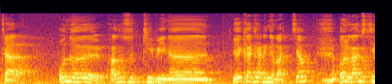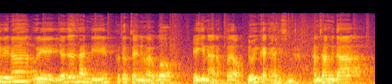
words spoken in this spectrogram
자, 오늘 광수 TV는 여기까지 하는 게 맞죠? 오늘 광수 TV는 우리 여전사님 구독자님하고 얘기 나눴고요. 여기까지 하겠습니다. 감사합니다.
